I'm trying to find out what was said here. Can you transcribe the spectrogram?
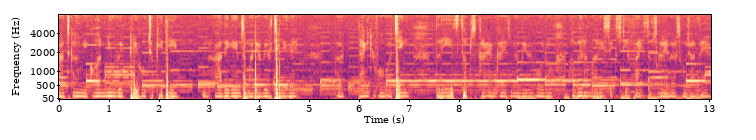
आज का हम एक और न्यू विक्ट्री हो चुकी थी। आधे गेम्स हमारे अभी भी चले गए। But thank you for watching please subscribe guys मैं अभी भी बोल रहा हूँ। अगर हमारे 65 सब्सक्राइबर्स हो जाते हैं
